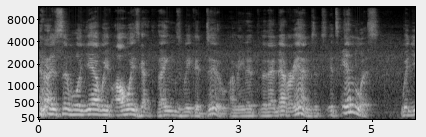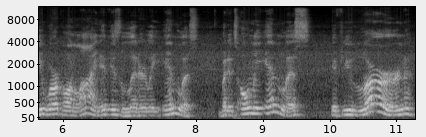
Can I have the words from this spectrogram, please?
And I said well yeah we've always got things we could do. I mean it, that never ends. It's it's endless. When you work online it is literally endless. But it's only endless if you learn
